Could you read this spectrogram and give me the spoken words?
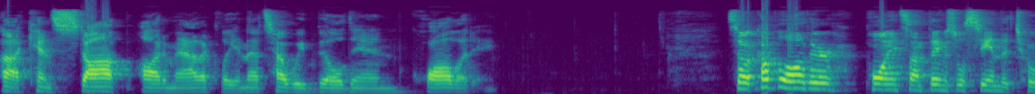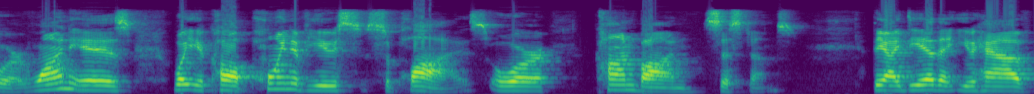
uh, can stop automatically, and that's how we build in quality. So a couple other points on things we'll see in the tour. One is what you call point of use supplies or Kanban systems. The idea that you have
